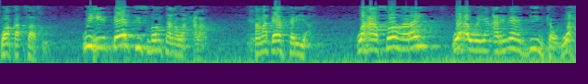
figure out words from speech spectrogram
waa saas wixii dheeftiisu badan tahana waa xalaal ama dheef kaliya ah waxaa soo haray waxa weeyaan arrimaha diinka wax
